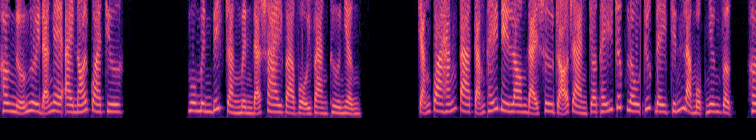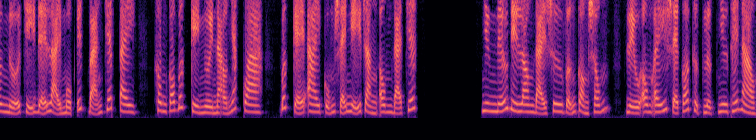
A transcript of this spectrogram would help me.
Hơn nữa ngươi đã nghe ai nói qua chưa? Ngô minh biết rằng mình đã sai và vội vàng thừa nhận chẳng qua hắn ta cảm thấy đi lon đại sư rõ ràng cho thấy rất lâu trước đây chính là một nhân vật, hơn nữa chỉ để lại một ít bản chép tay, không có bất kỳ người nào nhắc qua, bất kể ai cũng sẽ nghĩ rằng ông đã chết. Nhưng nếu đi lon đại sư vẫn còn sống, liệu ông ấy sẽ có thực lực như thế nào?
